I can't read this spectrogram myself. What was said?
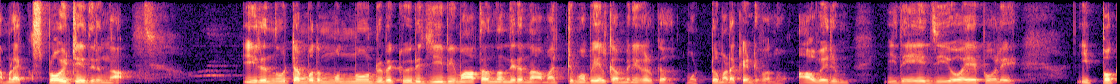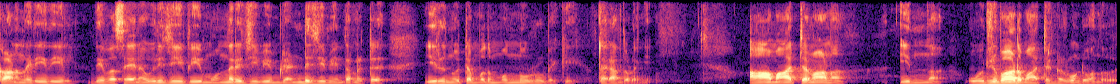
നമ്മളെ എക്സ്പ്ലോയിറ്റ് ചെയ്തിരുന്ന ഇരുന്നൂറ്റമ്പതും മുന്നൂറ് രൂപയ്ക്ക് ഒരു ജി ബി മാത്രം തന്നിരുന്ന മറ്റു മൊബൈൽ കമ്പനികൾക്ക് മുട്ടുമടക്കേണ്ടി വന്നു. അവരും ഇതേ ജിയോയെ പോലെ ഇപ്പോൾ കാണുന്ന രീതിയിൽ ദിവസേന ഒരു ജി ബിയും ഒന്നര ജി ബിയും രണ്ട് ജി ബി ഇന്റർനെറ്റ് ഇരുന്നൂറ്റമ്പതും മുന്നൂറ് രൂപയ്ക്ക് തരാൻ തുടങ്ങി. ആ മാറ്റമാണ് ഇന്ന് ഒരുപാട് മാറ്റങ്ങൾ കൊണ്ടുവന്നത്.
